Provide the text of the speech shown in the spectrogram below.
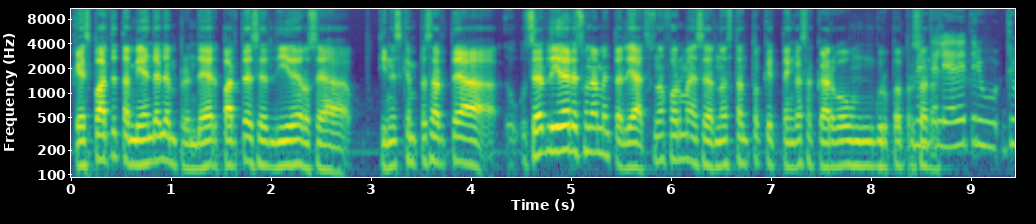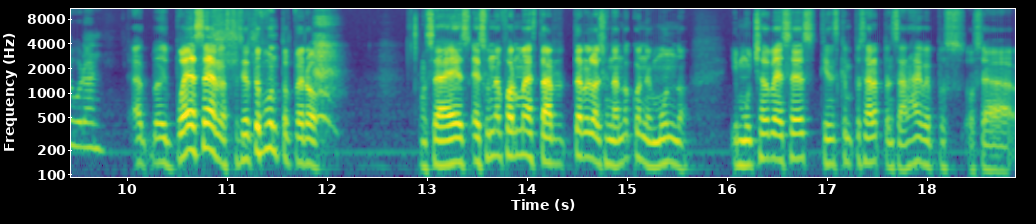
Que es parte también del emprender, parte de ser líder. O sea, tienes que empezarte a... Ser líder es una mentalidad, es una forma de ser. No es tanto que tengas a cargo un grupo de personas. Mentalidad de tribu- tiburón. Ah, Puede ser hasta cierto punto, pero... O sea, es, es una forma de estarte relacionando con el mundo. Y muchas veces tienes que empezar a pensar, ay, güey, pues, o sea,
